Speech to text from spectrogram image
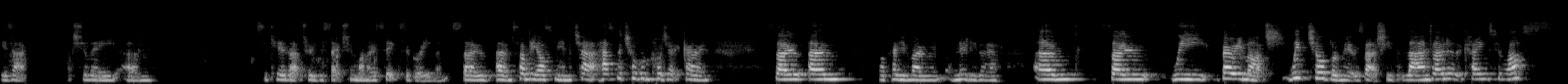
is actually um, secure that through the Section 106 agreement. So um, somebody asked me in the chat, how's the Chobham project going? So um, I'll tell you a moment, I'm nearly there. Um, so we very much, with Chobham, it was actually the landowner that came to us,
